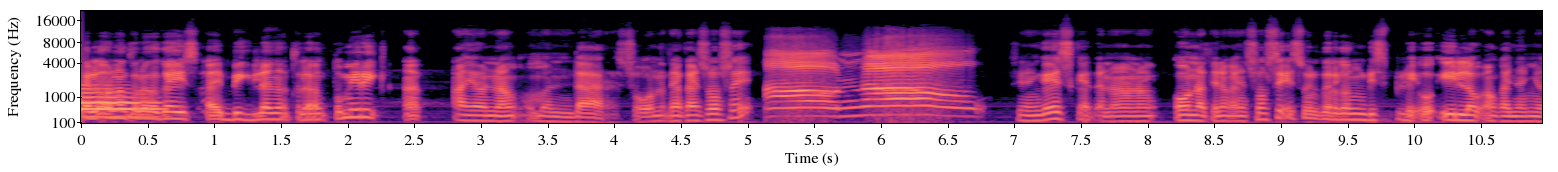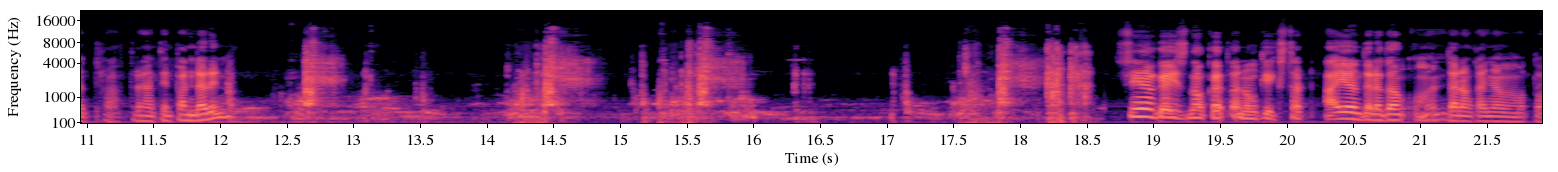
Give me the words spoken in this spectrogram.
Kailangan talaga guys ay bigla na talagang tumirik at ayaw nang umandar. So on natin ang kanyang sose. Oh no! So yan guys kahit ano nang on natin ang kanyang sose so talagang display o ilaw ang kanyang neutral. Try natin pandarin. So yun guys, no, kahit anong kickstart, ayaw talagang umandar ang kanyang motor.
